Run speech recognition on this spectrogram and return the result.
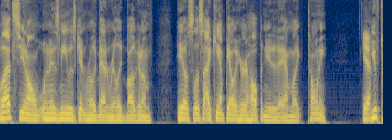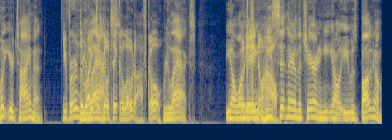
Well, that's you know when his knee was getting really bad and really bugging him. He goes, "Listen, I can't be out here helping you today." I'm like, Tony, Yeah. you've put your time in. You've earned the right to go take a load off. Go. Relax. You know, one he day he's sitting there in the chair and he, you know, he was bugging him,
